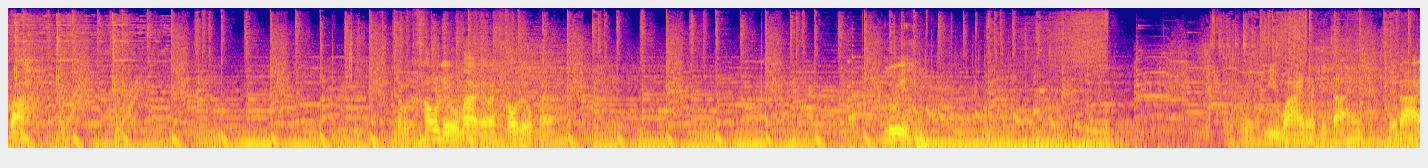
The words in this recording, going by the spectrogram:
ไปแต่มันเข้าเร็วมากเลยนะ เข้าเร็วไป ลุย โอ้โห มีวายแต่ไม่จ่ายเสียดาย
